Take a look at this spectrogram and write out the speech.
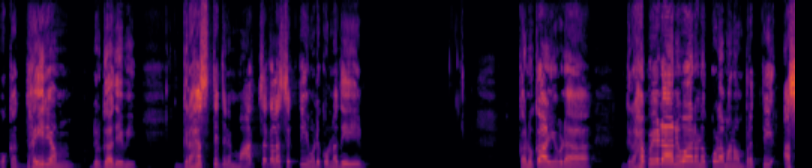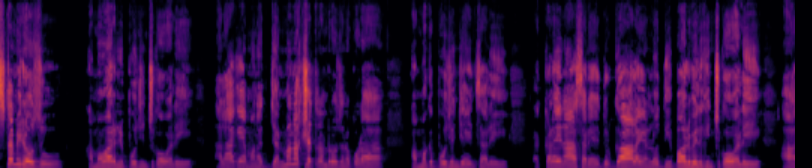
ఒక ధైర్యం దుర్గాదేవి. గ్రహస్థితిని మార్చగల శక్తి ఈవిడకున్నది కనుక ఈవిడ గ్రహపీడ నివారణకు కూడా మనం ప్రతి అష్టమి రోజు అమ్మవారిని పూజించుకోవాలి. అలాగే మన జన్మ నక్షత్రం రోజున కూడా అమ్మకి పూజన చేయించాలి. ఎక్కడైనా సరే దుర్గా ఆలయంలో దీపాలు వెలిగించుకోవాలి. ఆ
